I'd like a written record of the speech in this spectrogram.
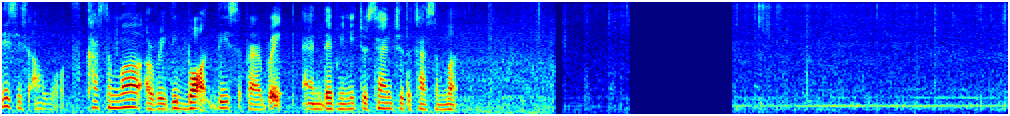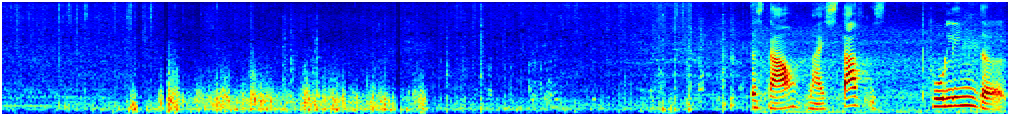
This is our customer already bought this fabric and then we need to send to the customer. Just now, my staff is pulling the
